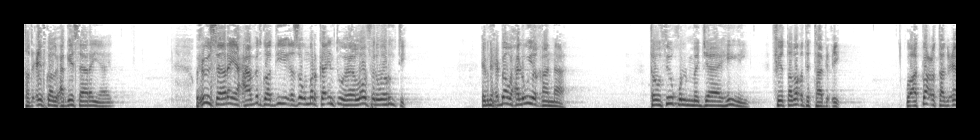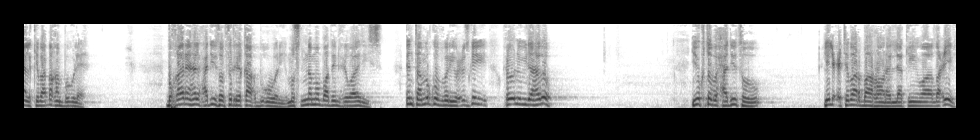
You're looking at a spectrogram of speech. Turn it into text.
tadciifkaadu xaggee saaran yahay wuxuu saaran yahay xaafidku haddii isagu marka intuu helo loo firo waa runtii ibnu xibbaan waxaa lagu yaqaanaa tawhiiqu اlmajaahiil fii طabaqati الtaabiciin wa atbaacu taabiciin alkibaar dhaqan buu u leehay bukhaarina hal xadiiثoo fi riqaaq buu u wariyey muslimna ma badin riwaayadiisa intaa markuu fariyo wuxuu inuu yidhaahdo يكتب xadiiuhu lilctibaar baa roonay laakiin waa daciif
